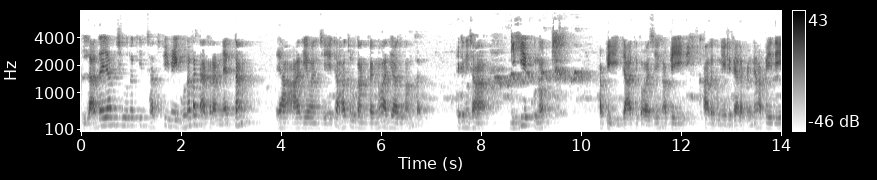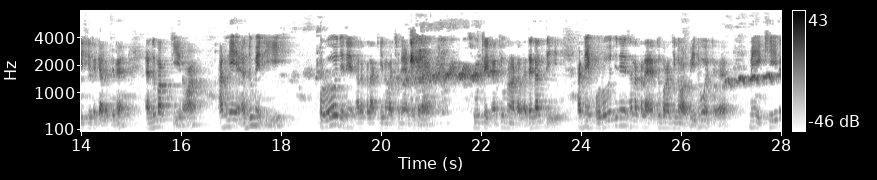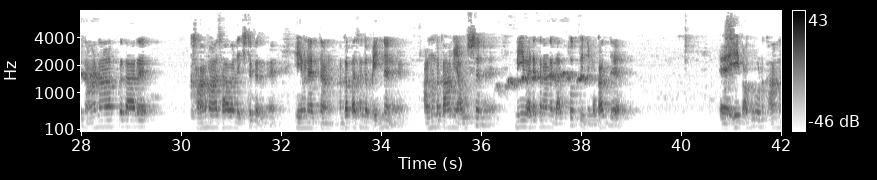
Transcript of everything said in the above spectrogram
ලදයන් සිවුරකින් සතුට වීමේ ගුණ කතා කරන්නේ නැත්තම් එයා ආර්ය වංශයට හතුරුකම් කරනවා අරියාදුකම් කරනවා ඒක නිසා ගිහියෙක් වුණොත් අපි ජාතික වශයෙන් අපේ කාලගුණයට ගැලපෙන අපේ දේශයට ගැලපෙන ඇඳුමක් තියෙනවා. අන්නේ ඇඳුමේදී ප්‍රෝජනේ සලකලා කියන වචනය මෙතන සූත්‍රේ නැති වුණාට වැදගත්දී අන්නේ ප්‍රෝජනේ සලකලා ඇඳුම අඳිනවා වෙනුවට මේ එක එක নানা ආකාර කාම ආශාවල් ඉෂ්ට කරන එහෙම නැත්නම් අඟපසඟ පෙන්නන අනුන කාමයේ අවශ්‍යන මේ වැඩ කරන්න ගත්තොත් වෙන්නේ මොකද්ද? ඒ වගුරුවන කාම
